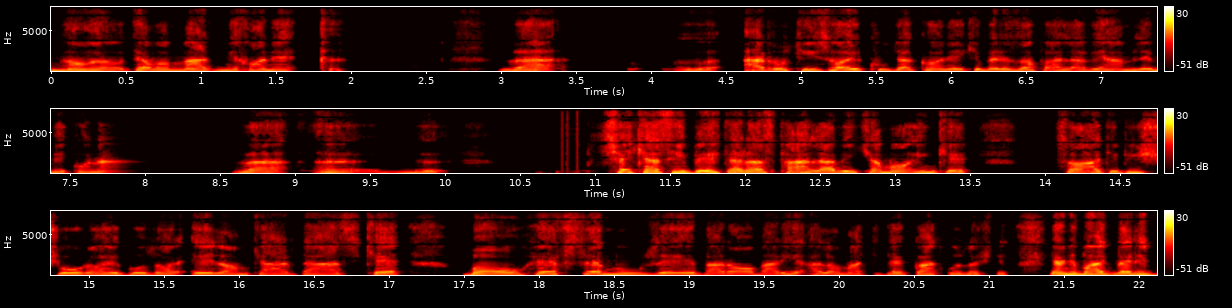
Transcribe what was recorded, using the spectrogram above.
ناجوان مرد می‌خوانه و های کودکانه که به رضا پهلوی حمله می‌کنن و چه کسی بهتر از پهلوی کما اینکه ساعتی پیش شورای گذار اعلام کرده است که با حفظ موزه برابری علامت دقت گذاشته. یعنی باید برید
